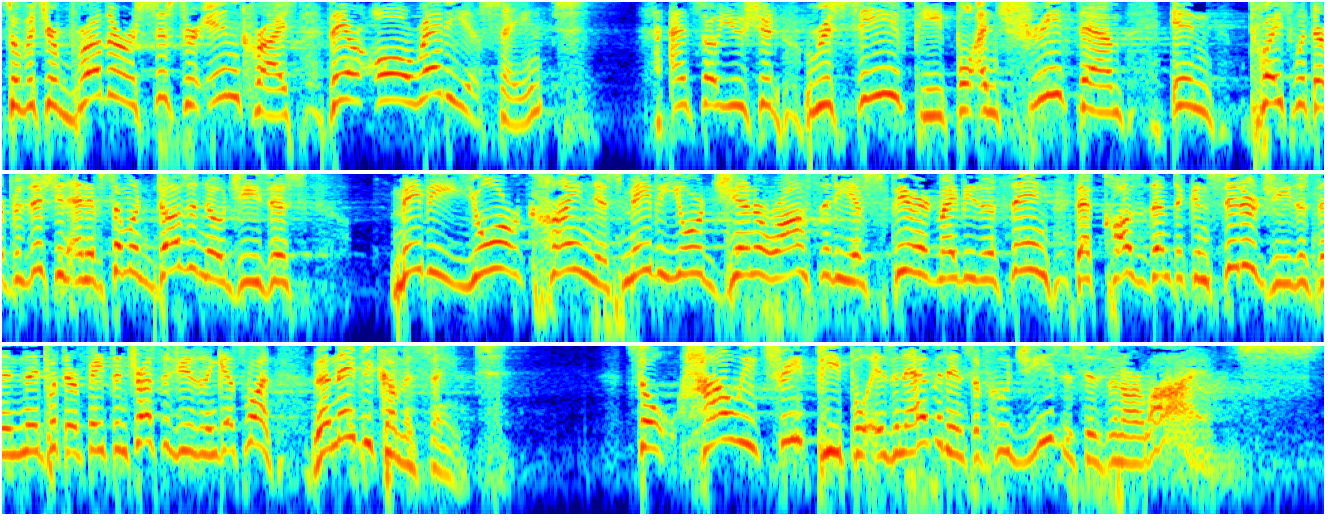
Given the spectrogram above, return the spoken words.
So if it's your brother or sister in Christ, they are already a saint. And so you should receive people and treat them in place with their position. And if someone doesn't know Jesus, Maybe your kindness, maybe your generosity of spirit might be the thing that causes them to consider Jesus. Then they put their faith and trust in Jesus. And guess what? Then they become a saint. So how we treat people is an evidence of who Jesus is in our lives.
